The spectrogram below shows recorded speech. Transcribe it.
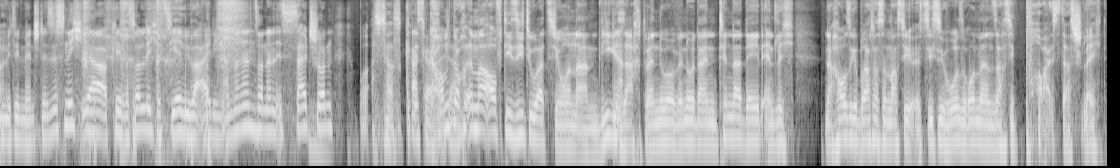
dem, mit den Menschen. Es ist nicht, ja, okay, was soll ich jetzt hier wie bei einigen anderen, sondern es ist halt schon, boah, ist das kacke. Es kommt Alter. doch immer auf die Situation an. Wie Ja. gesagt, wenn du, wenn du dein Tinder-Date endlich nach Hause gebracht hast, dann machst du ziehst die Hose runter und sagst sie, boah, ist das schlecht.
